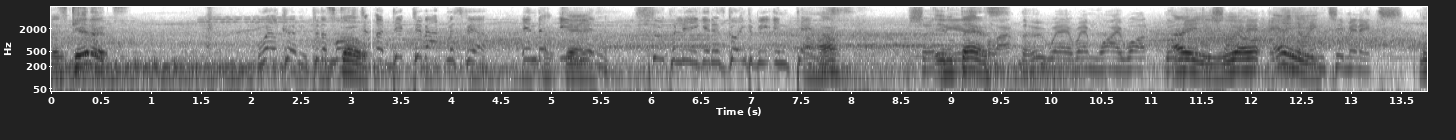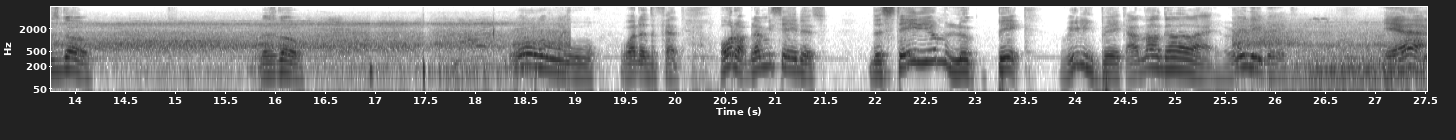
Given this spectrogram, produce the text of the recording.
Let's get it. Welcome to the Let's most go. addictive atmosphere in the Okay. Indian Super League. It is going to be intense. Uh-huh. Certainly Intense. Is pull out the who, where, when, why, what Hey, yo, hey. 90 minutes. Let's go. Let's go. Whoa. What a defense. Hold up, let me say this. The stadium looked big. Really big. I'm not gonna lie. Really big. Yeah.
